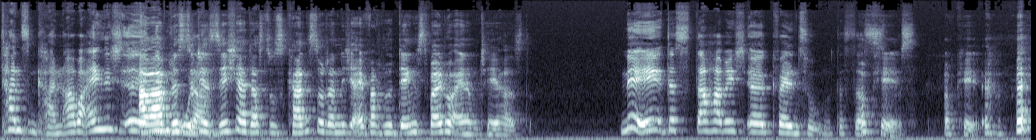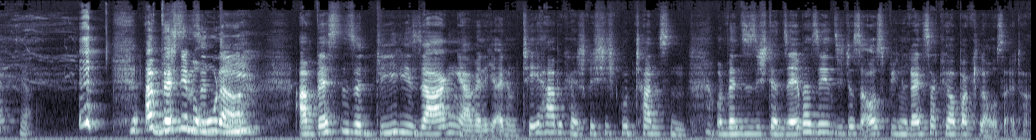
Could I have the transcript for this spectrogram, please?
tanzen kann. Aber eigentlich. Äh, Aber bist du dir sicher, dass du es kannst oder nicht einfach nur denkst, weil du einen Tee hast? Nee, das, da habe ich äh, Quellen zu, dass das Okay. so ist. Okay. Ja. am, besten nehme sind oder. Die, am besten sind die, die sagen, ja, wenn ich einen Tee habe, kann ich richtig gut tanzen. Und wenn sie sich dann selber sehen, sieht das aus wie ein reinster Körperklaus, Alter.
